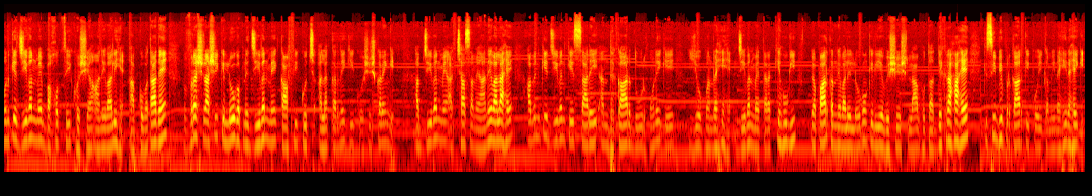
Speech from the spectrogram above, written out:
उनके जीवन में बहुत सी खुशियाँ आने वाली हैं। आपको बता दें वृक्ष राशि के लोग अपने जीवन में काफ़ी कुछ अलग करने की कोशिश करेंगे। अब जीवन में अच्छा समय आने वाला है। अब इनके जीवन के सारे अंधकार दूर होने के योग बन रहे हैं। जीवन में तरक्की होगी। व्यापार करने वाले लोगों के लिए विशेष लाभ होता दिख रहा है। किसी भी प्रकार की कोई कमी नहीं रहेगी।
